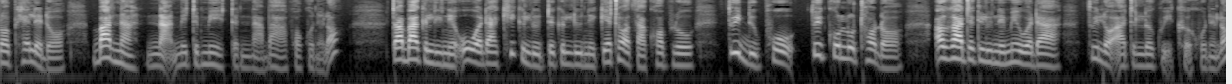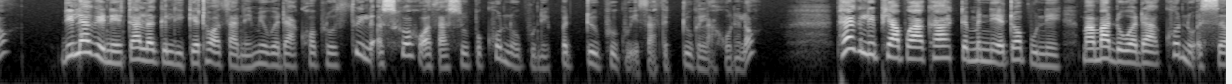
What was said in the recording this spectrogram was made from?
လောဖဲလေတော့ဘနာနာမေတမေတနာဘာဖောခုနေလောတဘကလီနေအိုဝဒါခိကလူတကလူနေကဲထော့သာခေါပလိုတွိဒူဖို့တွိကိုလို့ထော့တော့အဂါတကလူနေမေဝဒါတွိလောအတလကွေခခုနေလောဒီလကနေတလကလီကဲထော့အစာနေမြေဝဒါခေါပလိုသွိလအစခောအစာစုပခုနိုဘူးနေပတူဖုကွေစာတတူကလာခုနေလော ဖဲကလေးဖျားပွားခါတမနီတော့ပူနေမမဒိုဝဒခုနုအစဲ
